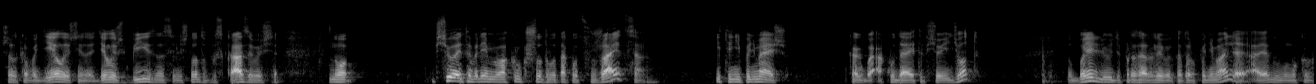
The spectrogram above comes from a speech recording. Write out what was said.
что ты как бы делаешь, не знаю, делаешь бизнес или что-то, высказываешься. Но все это время вокруг что-то вот так вот сужается, и ты не понимаешь, как бы, а куда это все идет. Ну, были люди прозорливые, которые понимали, а я думаю, ну как...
